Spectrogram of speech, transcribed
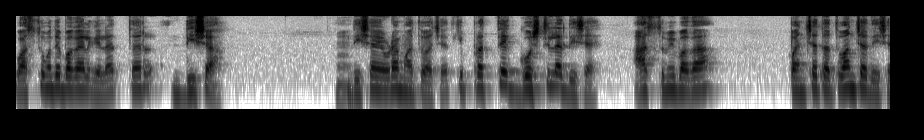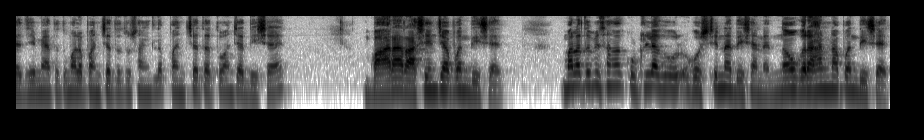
वास्तूमध्ये बघायला गेलात तर दिशा. दिशा एवढ्या महत्त्वाच्या आहेत की प्रत्येक गोष्टीला दिशा आहे. आज तुम्ही बघा पंचतत्वांच्या दिशा आहेत. जे मी आता तुम्हाला पंचतत्व सांगितलं पंचतत्वांच्या दिशा आहेत. बारा राशींच्या पण दिशा आहेत. मला तुम्ही सांगा कुठल्या गो गोष्टींना दिशा नाहीत? नवग्रहांना पण दिशा आहेत.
